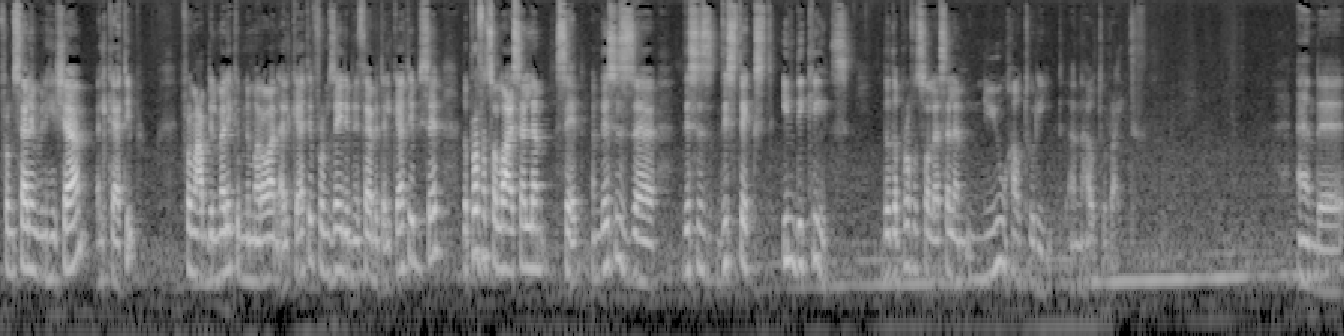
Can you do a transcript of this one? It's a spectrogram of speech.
from Salim ibn Hisham al-Katib, from Abdul Malik ibn Marwan al-Katib, from Zayd ibn Thabit al-Katib, he said, the Prophet ﷺ said, and this is, uh, this is, this text indicates that the Prophet ﷺ knew how to read and how to write. And uh,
